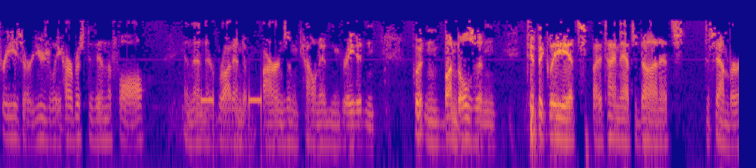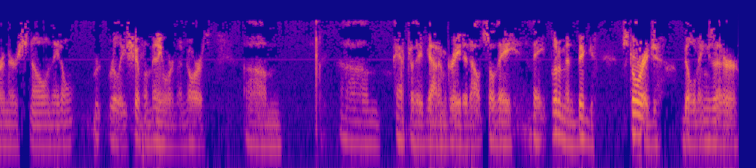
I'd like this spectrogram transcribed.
trees are usually harvested in the fall and then they're brought into barns and counted and graded and put in bundles and typically it's by the time that's done it's December and there's snow and they don't r- really ship them anywhere in the north. Um, um, after they've got them graded out. So they they put them in big storage buildings that are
